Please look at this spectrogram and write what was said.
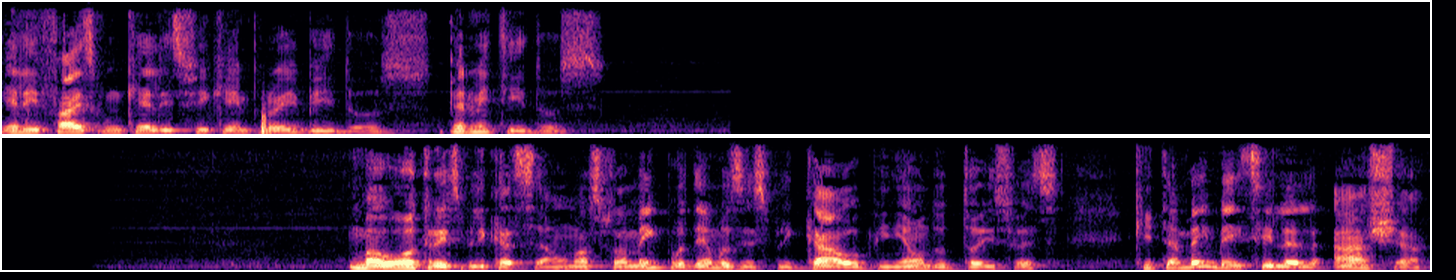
ele faz com que eles fiquem proibidos, permitidos. Uma outra explicação, nós também podemos explicar a opinião do Toisves, que também Beisilel acha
